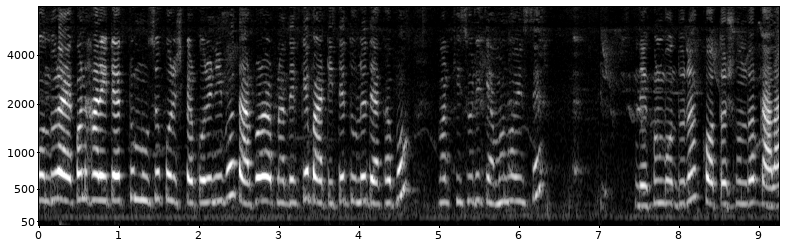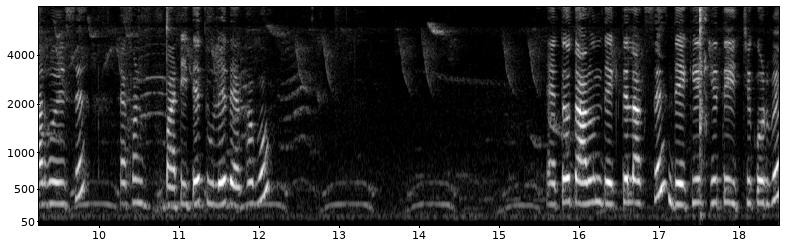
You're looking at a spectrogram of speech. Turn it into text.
বন্ধুরা, এখন হাঁড়িটা একটু মুছে পরিষ্কার করে নিব, তারপর আপনাদেরকে বাটিতে তুলে দেখাবো। আমার খিচুড়ি কেমন হয়েছে? দেখুন বন্ধুরা, কত সুন্দর কালার হয়েছে। এখন বাটিতে তুলে দেখাবো। এত দারুণ দেখতে লাগছে, দেখে খেতে ইচ্ছে করবে।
